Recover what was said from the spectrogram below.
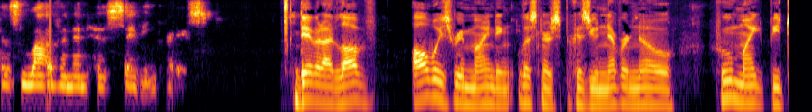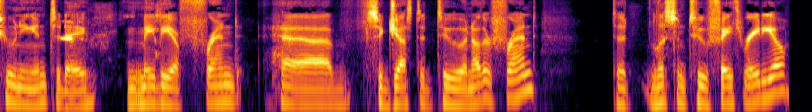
His love and in His saving grace. David, I love always reminding listeners because you never know who might be tuning in today. Maybe a friend have suggested to another friend to listen to Faith Radio,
